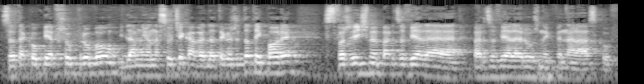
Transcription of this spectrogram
są taką pierwszą próbą i dla mnie one są ciekawe, dlatego że do tej pory stworzyliśmy bardzo wiele, bardzo wiele różnych wynalazków.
